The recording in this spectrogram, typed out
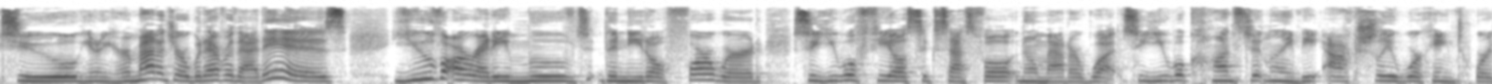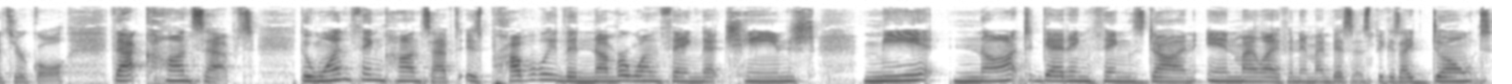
to you know your manager whatever that is you've already moved the needle forward so you will feel successful no matter what. So you will constantly be actually working towards your goal. That concept the one thing concept is probably the number one thing that changed me not getting things done in my life and in my business because I don't,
